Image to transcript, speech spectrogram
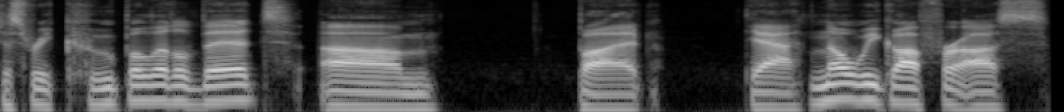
just recoup a little bit um but yeah no week off for us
